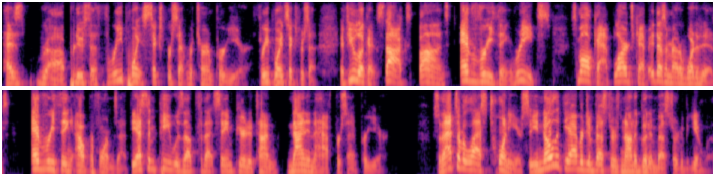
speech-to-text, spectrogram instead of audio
has uh, produced a 3.6% return per year. 3.6%. If you look at stocks, bonds, everything, REITs small cap, large cap, it doesn't matter what it is. Everything outperforms that. The S&P was up for that same period of time, nine and a half percent per year. So that's over the last 20 years. So you know that the average investor is not a good investor to begin with.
